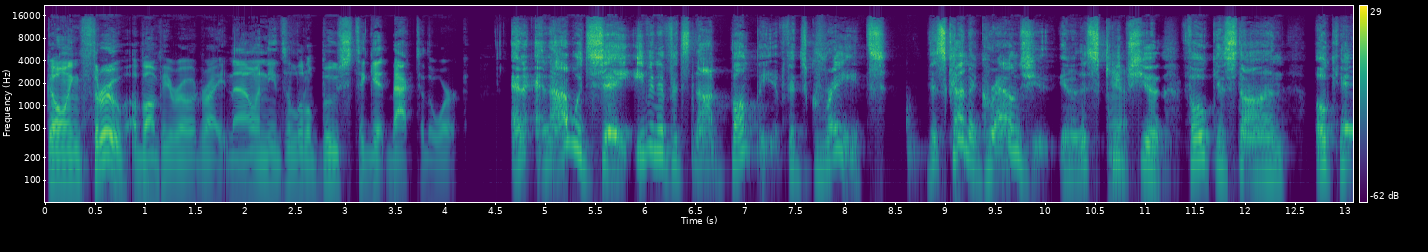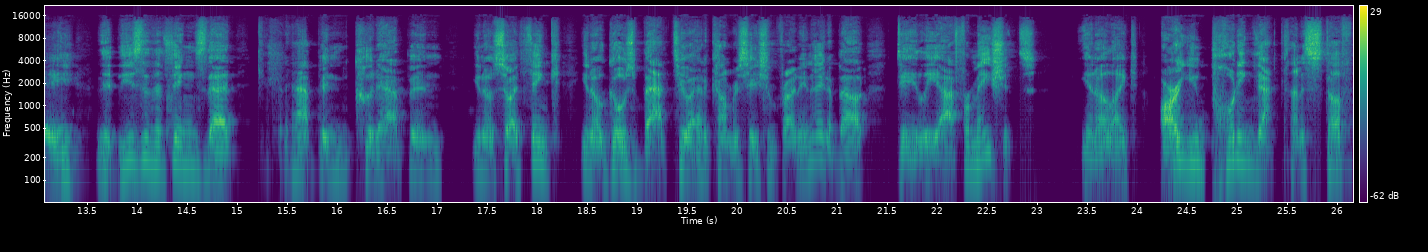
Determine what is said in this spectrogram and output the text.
going through a bumpy road right now and needs a little boost to get back to the work. And and I would say even if it's not bumpy, if it's great, this kind of grounds you. You know, this Yeah. keeps you focused on okay, th- these are the things that can happen, could happen. You know, so I think you know, goes back to I had a conversation Friday night about daily affirmations. You know, like, are you putting that kind of stuff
